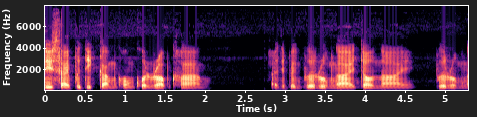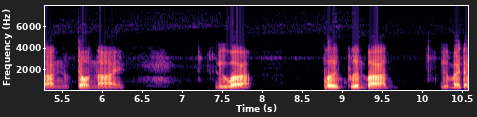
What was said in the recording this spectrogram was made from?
นิสัยพฤติกรรมของคนรอบข้าง อาจจะเป็นเพื่อนร่วมงานเจ้านาย เพื่อนร่วมงานเจ้านาย หรือว่า เพื่อนเพื่อนบ้าน หรือแม้แต่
